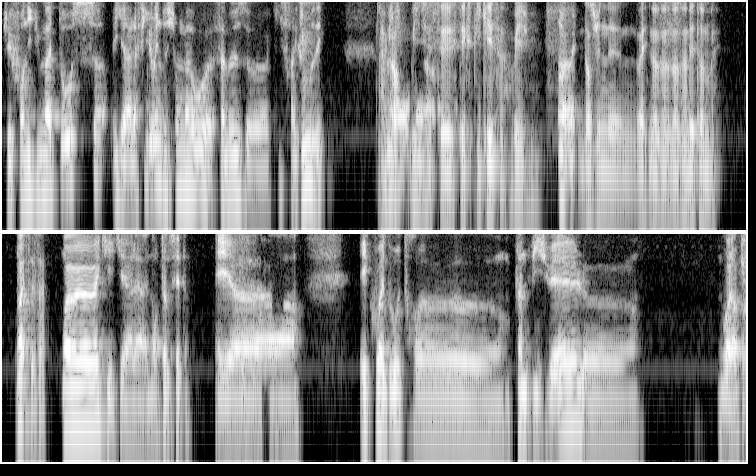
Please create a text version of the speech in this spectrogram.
j'ai fourni du matos. Il y a la figurine de Sion Mao euh, fameuse euh, qui sera exposée. Ah oui, c'est- expliqué ça. Oui, Ouais, ouais, Dans une, euh, ouais, dans un, dans un des tomes. Ouais. c'est ça. ouais, ouais, ouais, ouais, qui, qui est à la- dans le tome 7. Et, C'est ça. euh, et quoi d'autre Euh, Plein de visuels. euh, Voilà. Quoi.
